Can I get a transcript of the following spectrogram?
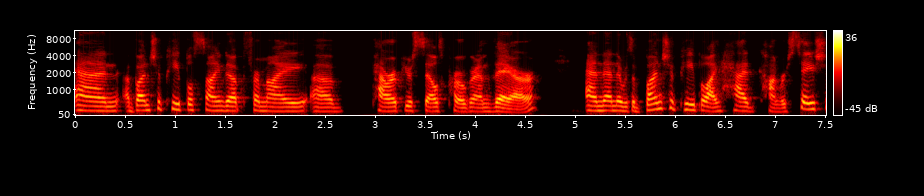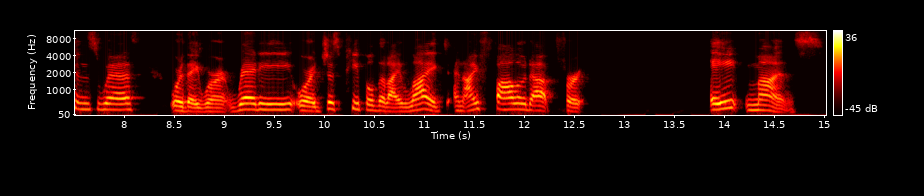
and a bunch of people signed up for my uh, Power Up Your Sales program there. And then there was a bunch of people I had conversations with, or they weren't ready, or just people that I liked. And I followed up for eight months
